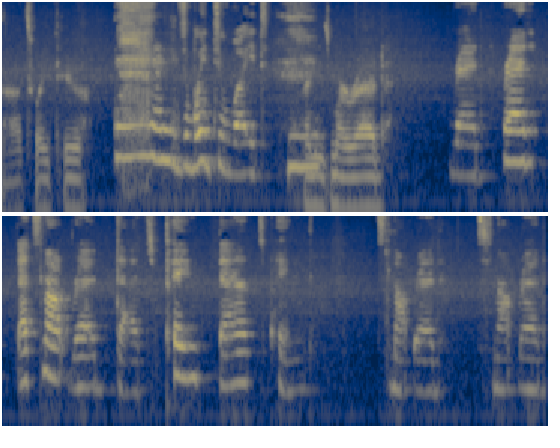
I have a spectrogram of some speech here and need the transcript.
No, that's way too. it's way too white. I need more red. Red, red. That's not red. That's pink. That's pink. It's not red. It's not red.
